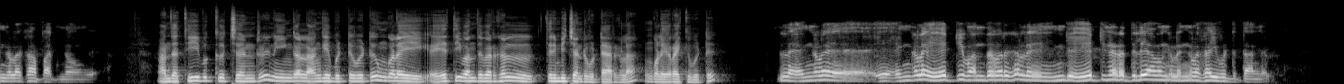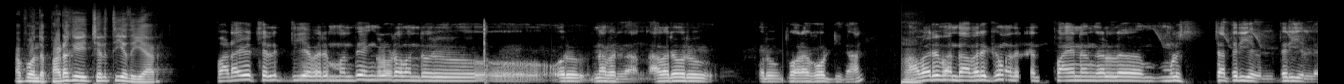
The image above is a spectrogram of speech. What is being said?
எங்களை காப்பாற்றினவங்க அந்த தீவுக்கு சென்று நீங்கள் அங்கே விட்டுவிட்டு உங்களை ஏற்றி வந்தவர்கள் திரும்பி சென்று விட்டார்களா? உங்களை இறக்கி விட்டு இல்ல எங்களை எங்களை ஏற்றி வந்தவர்கள் இங்க ஏற்றின இடத்திலே அவங்க எங்களை கைவிட்டுட்டாங்க. அப்போ அந்த படகை செலுத்தியது யார்? படகை செலுத்தியவரும் வந்து எங்களோட வந்து ஒரு ஒரு நபர் தான். அவர் ஒரு ஒரு படகோட்டி தான். அவர் வந்து அவருக்கும் அதுல பயணங்கள் முழுசா தெரியவில்லை தெரியல.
